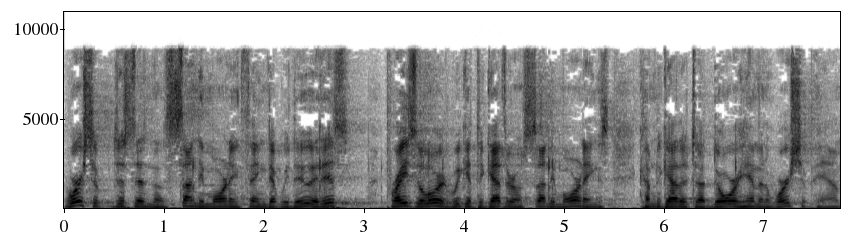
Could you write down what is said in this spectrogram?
Worship just isn't a Sunday morning thing that we do. It is, praise the Lord, we get together on Sunday mornings, come together to adore Him and worship Him.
